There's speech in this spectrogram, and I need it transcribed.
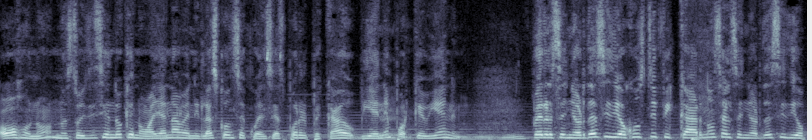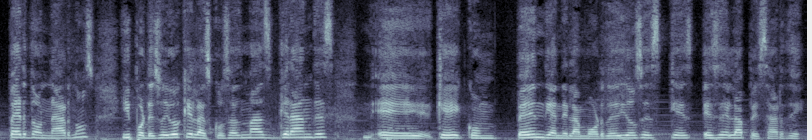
ojo, ¿no? No estoy diciendo que no vayan a venir las consecuencias por el pecado, vienen porque vienen. Pero el Señor decidió justificarnos, el Señor decidió perdonarnos y por eso digo que las cosas más grandes eh, que compendian el amor de Dios es que es, es el a pesar de,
